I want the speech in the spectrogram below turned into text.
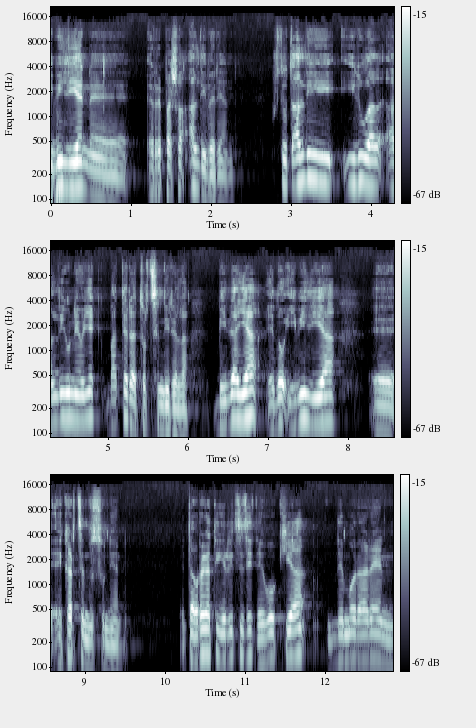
ibilien e, errepasoa aldi berean. Uste dut, aldi, hiru aldi une horiek batera etortzen direla. Bidaia edo ibilia e, ekartzen duzunean. Eta horregatik iruditzen zait egokia demoraren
